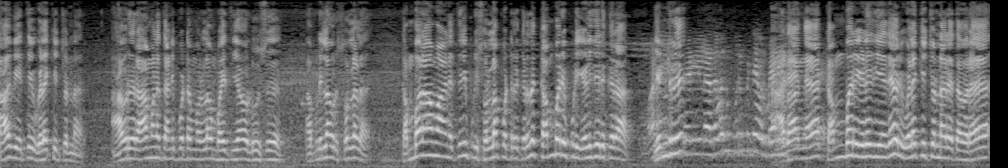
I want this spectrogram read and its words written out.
காவியத்தை விளக்கி சொன்னார். அவர் ராமனை தனிப்பட்ட முறையெல்லாம் பைத்தியம் லூசு. அப்படிலாம் அவர் சொல்லலை. கம்பராமாயணத்தில் இப்படி சொல்லப்பட்டிருக்கிறது. கம்பர் இப்படி எழுதியிருக்கிறார் என்று அதாங்க கம்பர் எழுதியதை அவர் விளக்கி சொன்னாரே தவிர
